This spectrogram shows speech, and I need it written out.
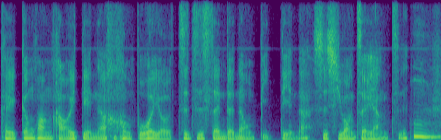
可以更换好一点，然后不会有吱吱声的那种笔电啊，是希望这样子，嗯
